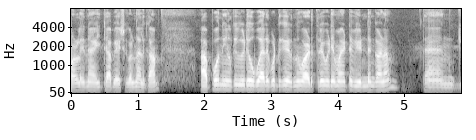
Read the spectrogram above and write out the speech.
ഓൺലൈനായിട്ട് അപേക്ഷകൾ നൽകാം. അപ്പോൾ നിങ്ങൾക്ക് വീഡിയോ ഉപകാരപ്പെട്ട് കയറുന്നു അടുത്തൊരു വീഡിയോ ആയിട്ട് വീണ്ടും കാണാം. താങ്ക്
